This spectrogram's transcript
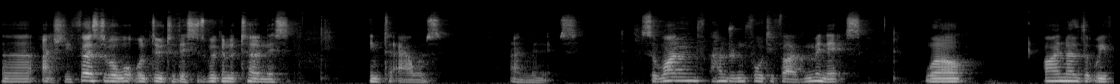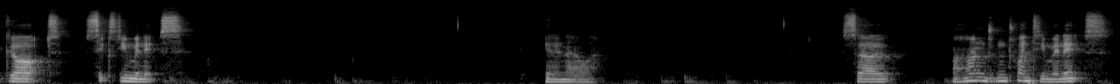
uh, actually, first of all, what we'll do to this is we're going to turn this into hours and minutes. So 145 minutes, well, I know that we've got 60 minutes in an hour. So 120 minutes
